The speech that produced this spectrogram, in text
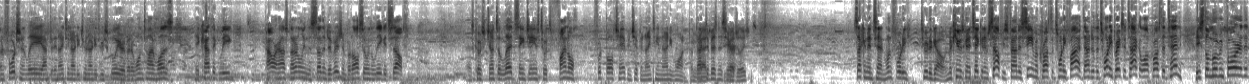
unfortunately, after the 1992-93 school year, but at one time was a Catholic League powerhouse, not only in the Southern Division, but also in the league itself. As Coach Giunta led St. James to its final football championship in 1991. But back to business here. Congratulations. Second and 10, 142 to go. McHugh's going to take it himself. He's found his seam across the 25, down to the 20, breaks a tackle all across the 10. He's still moving forward at the,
